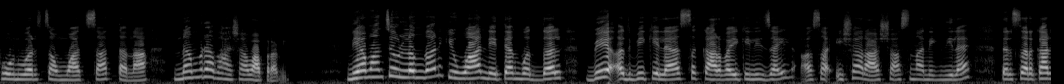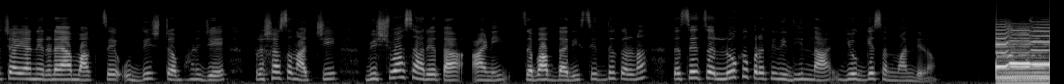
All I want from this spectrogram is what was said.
फोनवर संवाद साधताना नम्र भाषा वापरावी. नियमांचे उल्लंघन किंवा नेत्यांबद्दल बेअदबी केल्यास कारवाई केली जाईल असा इशारा शासनाने दिलाय. तर सरकारच्या या निर्णयामागचे उद्दिष्ट म्हणजे प्रशासनाची विश्वासार्हता आणि जबाबदारी सिद्ध करणं तसेच लोकप्रतिनिधींना योग्य सन्मान देणं.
